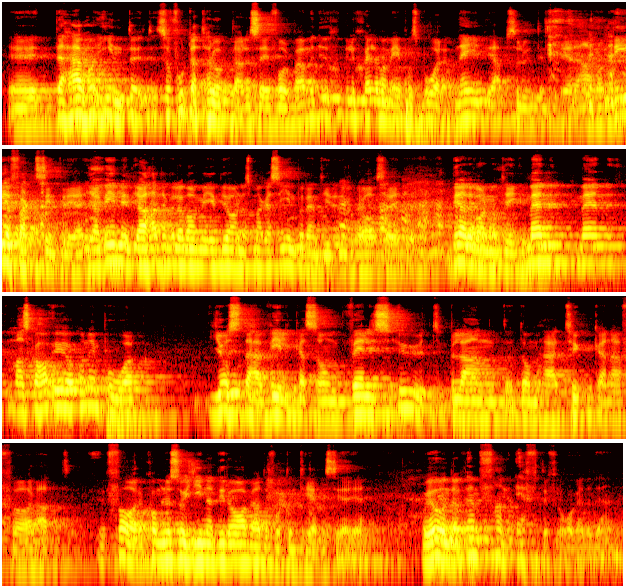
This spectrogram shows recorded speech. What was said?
Eh, det här har inte, så fort jag tar upp det här, säger folk bara, men du vill själv vara med På spåret. Nej, det är absolut inte det det handlar om. Det är faktiskt inte det. Jag, vill jag hade velat vara med i Björnes magasin på den tiden det av sig. Det hade varit någonting. Men, men man ska ha ögonen på just det här vilka som väljs ut bland de här tyckarna för att förekomma. Nu så Gina Dirawi hade fått en tv-serie. Och jag undrar, vem fan efterfrågade den?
